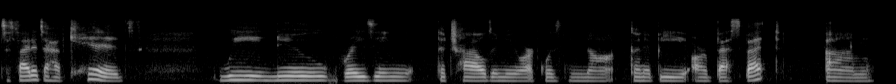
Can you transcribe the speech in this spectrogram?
decided to have kids, we knew raising the child in New York was not going to be our best bet. Um,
